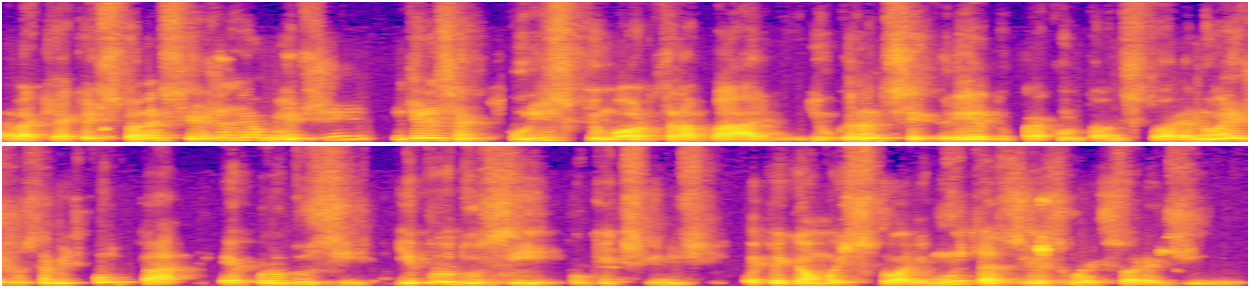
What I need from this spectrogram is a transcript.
ela quer que a história seja realmente interessante. Por isso que o maior trabalho e o grande segredo para contar uma história não é justamente contar, é produzir. E produzir, o que, que significa? É pegar uma história, muitas vezes uma história de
